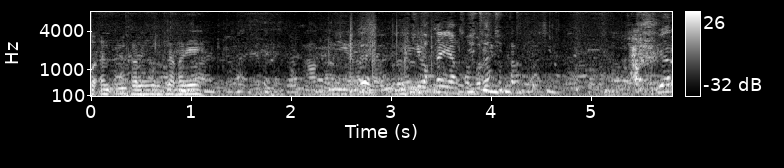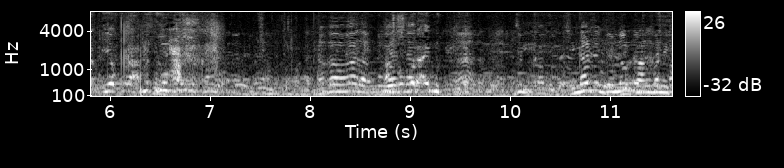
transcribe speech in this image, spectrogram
ban, kalau na kaya. Yang. Biar ya kuramat mo. Aga aga lang. Jim kamu. Singal na dulong kang manik.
